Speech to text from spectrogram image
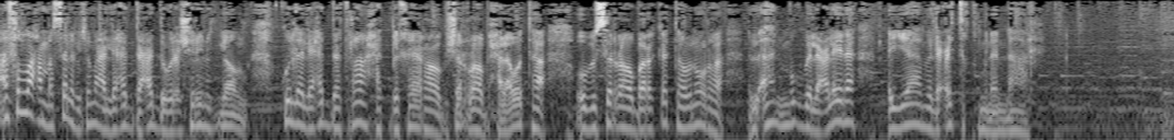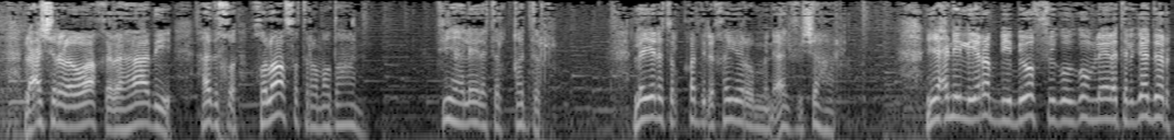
عفى الله عما سلف يا جماعة اللي عدى عدى والعشرين يوم كلها اللي عدت راحت بخيرها وبشرها وبحلاوتها وبسرها وبركتها ونورها. الآن مقبل علينا أيام العتق من النار. العشر الأواخر هذه هذه خلاصة رمضان. فيها ليلة القدر. ليلة القدر خير من ألف شهر. يعني اللي ربي بيوفقه ويقوم ليلة القدر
